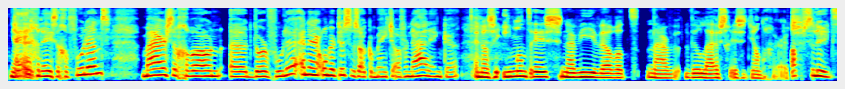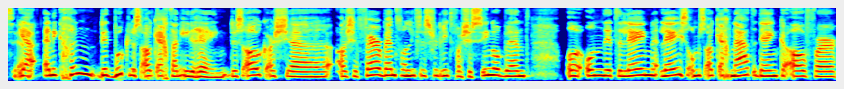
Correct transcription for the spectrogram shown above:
Ja. tegen deze gevoelens. Maar ze gewoon eh, doorvoelen. En er ondertussen dus ook een beetje over nadenken. En als er iemand is naar wie je wel wat naar wil luisteren, is het Jan Geurts. Absoluut. Ja. Ja. en ik gun dit boek dus ook echt aan iedereen. Dus ook als je, als je ver bent van liefdesverdriet, of als je single bent, om dit te leen- lezen, om dus ook echt na te denken over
